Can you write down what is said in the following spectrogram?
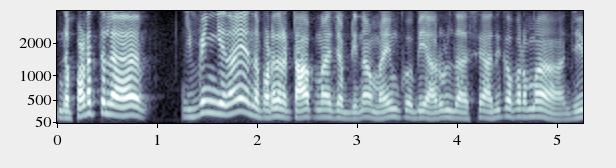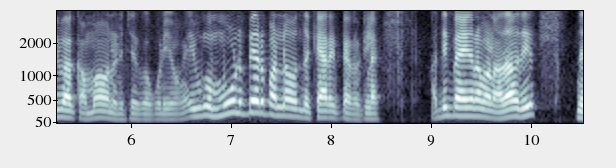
இந்த படத்தில் இவங்க தான் இந்த படத்தில் டாப் மேட்ச் அப்படின்னா மயம் கோபி அருள்தாஸ் அதுக்கப்புறமா ஜீவாக்கு அம்மாவை நடிச்சிருக்கக்கூடியவங்க. இவங்க மூணு பேர் பண்ண அந்த கேரக்டர் இருக்குல்ல அதிபயங்கரமான அதாவது இந்த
